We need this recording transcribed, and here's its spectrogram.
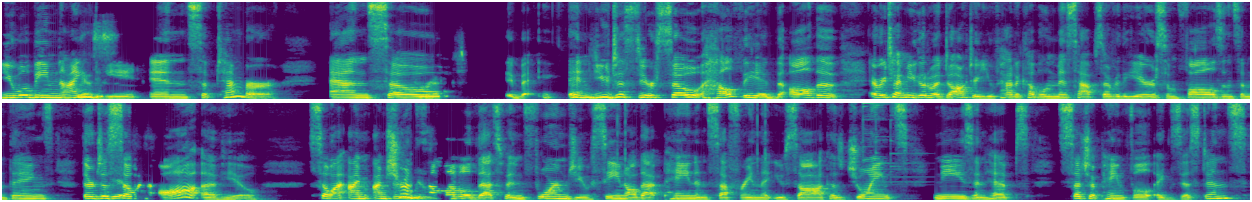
You will be 90 yes. in September, and so. Correct. And you just you're so healthy, and all the every time you go to a doctor, you've had a couple of mishaps over the years, some falls and some things. They're just yes. so in awe of you. So I, am I'm, I'm sure on some level that's informed you, seeing all that pain and suffering that you saw, because joints, knees, and hips such a painful existence.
